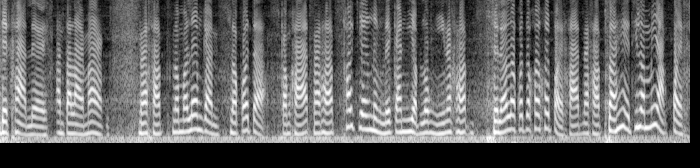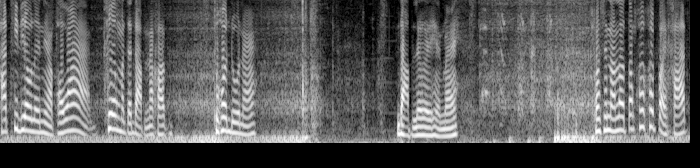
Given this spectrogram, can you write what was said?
เด็ดขาดเลย อันตรายมากนะครับ เรามาเริ่มกันเราก็จะกำคลัตช์นะครับ เข้าเกียร์หนึ่งในการเหยียบลงนี้นะครับ เสร็จแล้วเราก็จะค่อยๆ ปล่อยคลัตช์นะครับ สาเหตุที่เราไม่อยากปล่อยคลัตช์ทีเดียวเลยเนี่ย เพราะว่าเครื่องมันจะดับนะครับ ทุกคนดูนะ ดับเลยเห็นไหม เพราะฉะนั้นเราต้องค่อยๆ ปล่อยคลัตช์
